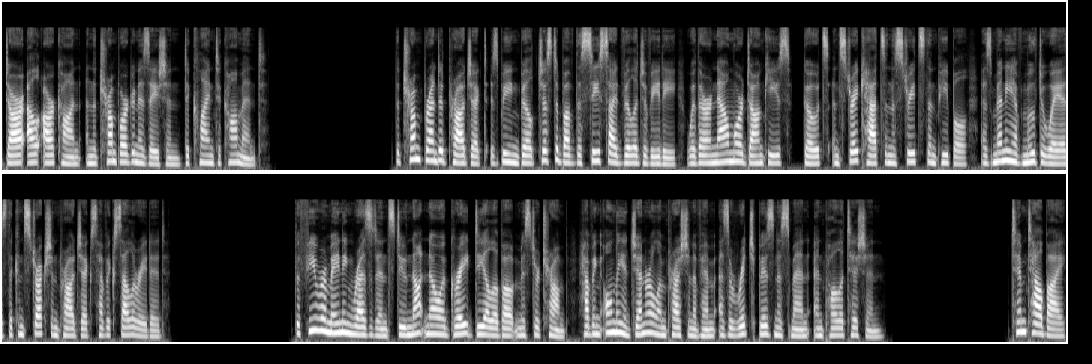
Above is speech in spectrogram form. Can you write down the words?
Dar Al Arkan, and the Trump Organization declined to comment. The Trump branded project is being built just above the seaside village of Edey, where there are now more donkeys, goats, and stray cats in the streets than people, as many have moved away as the construction projects have accelerated. The few remaining residents do not know a great deal about Mr. Trump, having only a general impression of him as a rich businessman and politician. Tim Talby,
